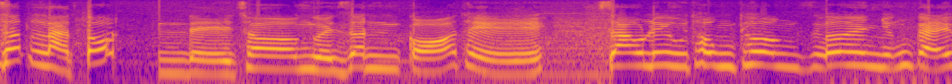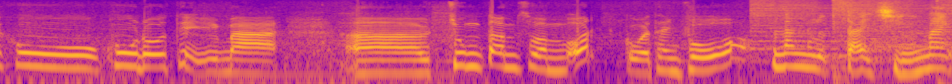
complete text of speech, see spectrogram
rất là tốt để cho người dân có thể giao lưu thông thương giữa những cái khu khu đô thị mà uh, trung tâm sầm uất của thành phố. Năng lực tài chính mạnh,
